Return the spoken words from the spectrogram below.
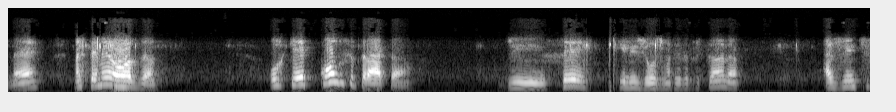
né? mas temerosa. Porque quando se trata de ser religioso de matriz africana, a gente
